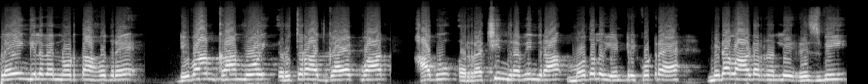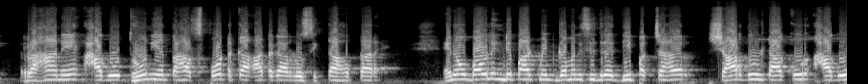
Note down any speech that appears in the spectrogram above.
ಪ್ಲೇಯಿಂಗ್ ಇಲೆವೆನ್ ನೋಡ್ತಾ ಹೋದ್ರೆ ಡಿವಾನ್ ಕಾನ್ವೋಯ್, ಋತುರಾಜ್ ಗಾಯಕ್ವಾಡ್ ಹಾಗೂ ರಚಿನ್ ರವೀಂದ್ರ ಮೊದಲು ಎಂಟ್ರಿ ಕೊಟ್ರೆ ಮಿಡಲ್ ಆರ್ಡರ್ನಲ್ಲಿ ರಿಜ್ವಿ, ರಹಾನೆ ಹಾಗೂ ಧೋನಿ ಅಂತಹ ಸ್ಫೋಟಕ ಆಟಗಾರರು ಸಿಗ್ತಾ ಹೋಗ್ತಾರೆ. ಏನೋ ಬೌಲಿಂಗ್ ಡಿಪಾರ್ಟ್ಮೆಂಟ್ ಗಮನಿಸಿದ್ರೆ ದೀಪಕ್ ಚಹರ್, ಶಾರ್ದೂಲ್ ಠಾಕೂರ್ ಹಾಗೂ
